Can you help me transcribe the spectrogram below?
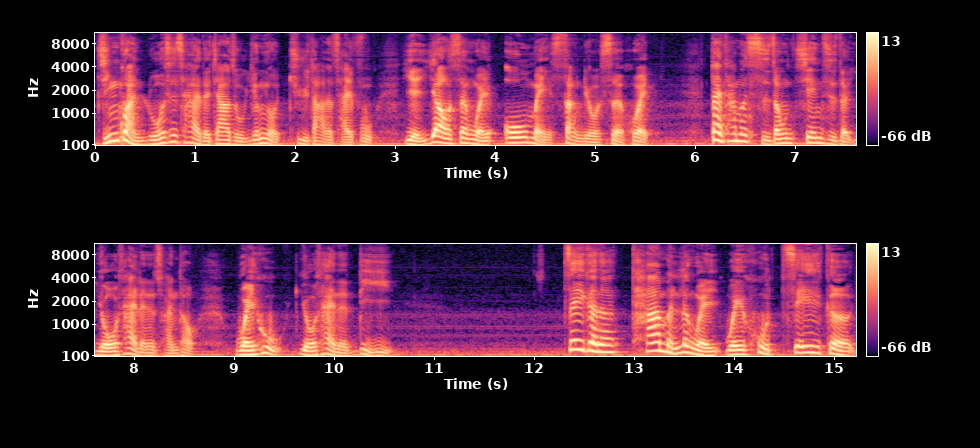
尽管罗斯柴尔德家族拥有巨大的财富，也要身为欧美上流社会，但他们始终坚持着犹太人的传统，维护犹太人的利益。这个呢，他们认为维护这个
